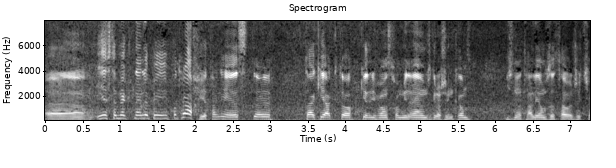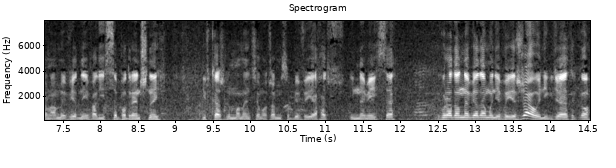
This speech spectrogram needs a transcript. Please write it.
E, jestem jak najlepiej potrafię. To nie jest e, tak jak to kiedyś Wam wspominałem z Grażynką i z Natalią, że całe życie mamy w jednej walizce podręcznej i w każdym momencie możemy sobie wyjechać w inne miejsce. Akurat one wiadomo nie wyjeżdżały nigdzie, tylko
